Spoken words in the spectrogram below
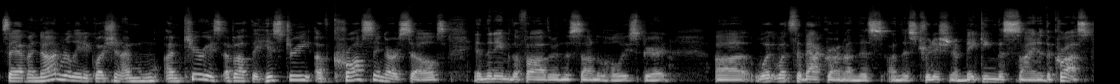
Say, I have a non-related question. I'm I'm curious about the history of crossing ourselves in the name of the Father and the Son and the Holy Spirit. Uh, what, what's the background on this on this tradition of making the sign of the cross?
